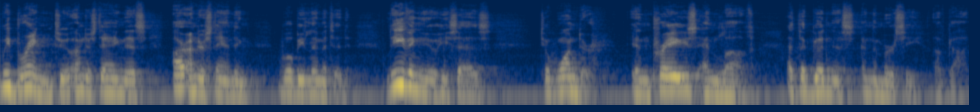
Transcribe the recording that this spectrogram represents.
we bring to understanding this, our understanding will be limited leaving you, he says, to wonder in praise and love at the goodness and the mercy of God.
